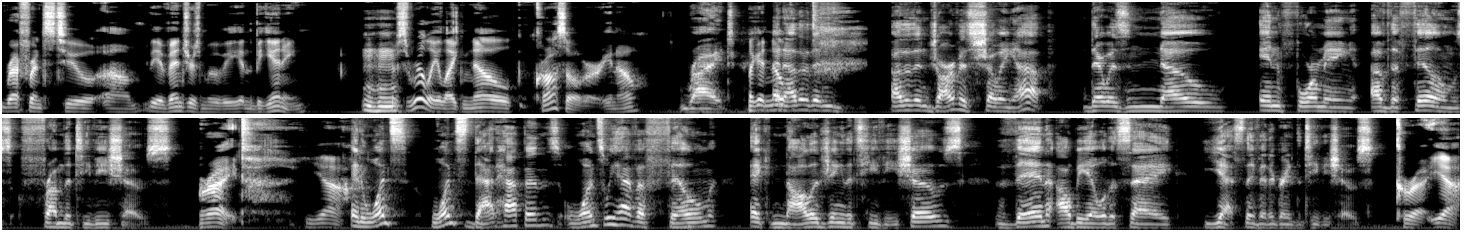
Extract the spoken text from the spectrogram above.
reference to um, the Avengers movie in the beginning, Mm-hmm. there's really like no crossover. You know, Right. like no And other than other than Jarvis showing up, there was no informing of the films from the TV shows. right. Yeah, And once once that happens, once we have a film acknowledging the TV shows, then I'll be able to say, yes, they've integrated the TV shows. correct. Yeah,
